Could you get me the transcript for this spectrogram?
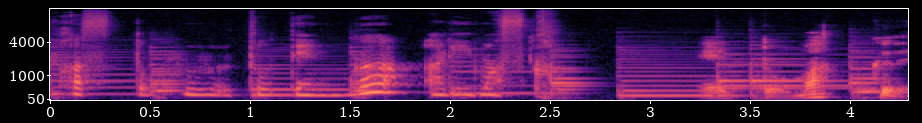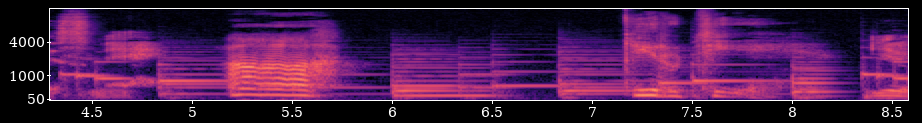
ファストフード店がありますか？えっと、マックですね。ああ、ギルティ。ギル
